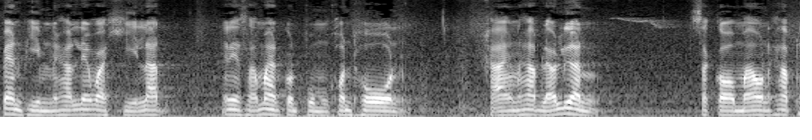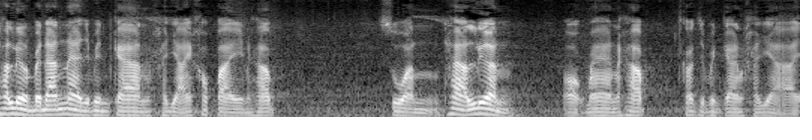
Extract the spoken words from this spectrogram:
แป้นพิมพ์นะครับ เรียกว่าขีย์ลัด นักเรียนสามารถกดปุ่ม Ctrl ค้างนะครับ แล้วเลื่อนสกอร์เมาส์นะครับ ถ้าเลื่อนไปด้านหน้าจะเป็นการขยายเข้าไปนะครับ ส่วนถ้าเลื่อนออกมานะครับ ก็จะเป็นการขยาย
